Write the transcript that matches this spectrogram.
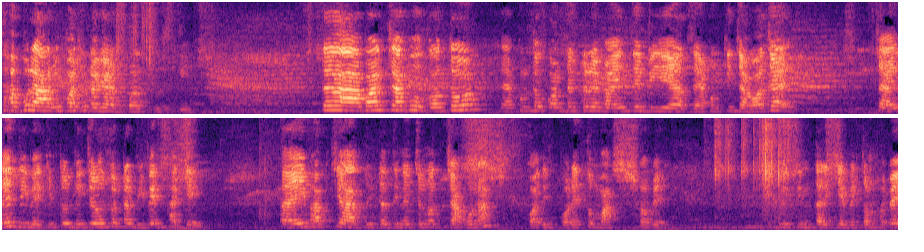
তারপরে আরও পাঁচশো টাকা অ্যাডভান্স দিচ্ছি তা আবার যাব, কত? এখন তো কন্ট্রাক্টরের বাড়িতে বিয়ে আছে, এখন কি যাওয়া যায়? চাইলে দিবে, কিন্তু নিজেরও তো একটা বিবেক থাকে। তাই ভাবছি আর দুইটা দিনের জন্য যাব না। কদিন পরে তো মাস হবে। দুই তিন তারিখে বেতন হবে।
